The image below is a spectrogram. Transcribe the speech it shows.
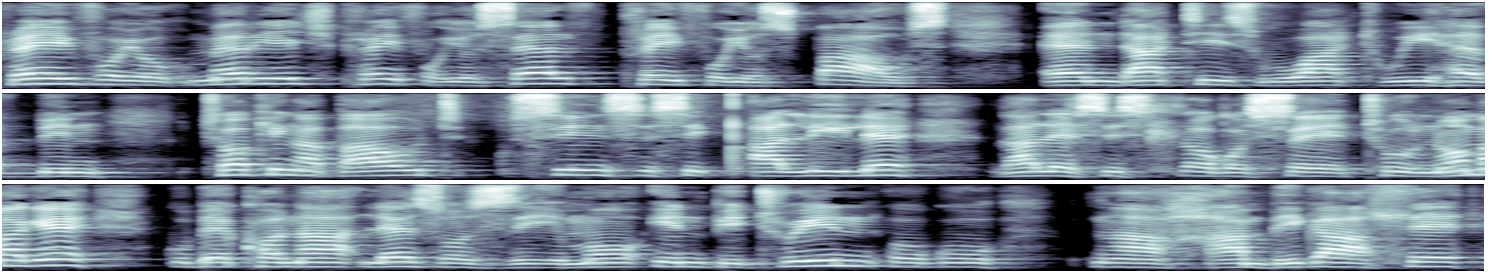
pray for your marriage, pray for yourself, pray for your spouse. And that is what we have been talking about since siqalile ngalesi sihloko sethu noma ke kube khona lezo zimo in between uku kahle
